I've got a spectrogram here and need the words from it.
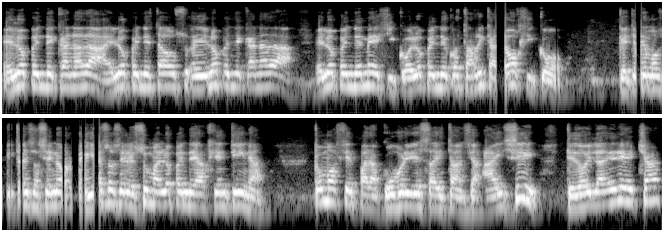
el Open de Canadá, el Open de Estados el Open de Canadá, el Open de México, el Open de Costa Rica, lógico que tenemos distancias enormes y a eso se le suma el Open de Argentina. ¿Cómo haces para cubrir esa distancia? Ahí sí, te doy la derecha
